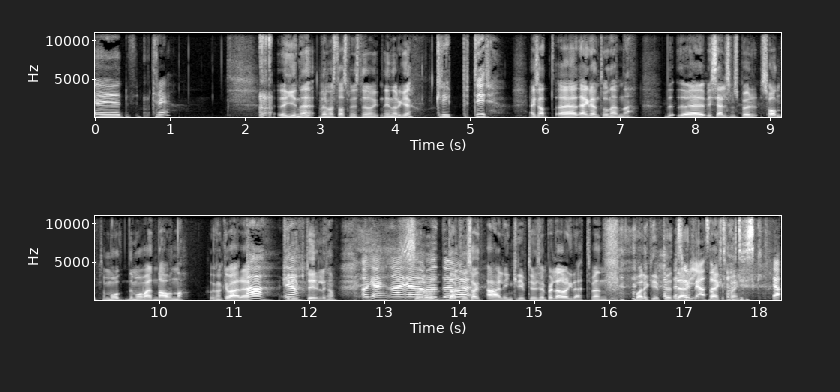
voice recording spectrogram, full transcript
Eh, tre. Regine, hvem er statsminister i Norge? Krypdyr. Ikke sant? Eh, Jeg glemte å nevne. Hvis jeg liksom spør sånn, så må det må være et navn, da. Så det kan ikke være Ah, ja. krypdyr, liksom. Okay, Nei, Så eh, det da kunne var du sagt Erling Krypdyr, for eksempel. Det hadde vært greit. Men bare krypdyr, Det det, er, jeg det er sagt, ikke poeng. Ja,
